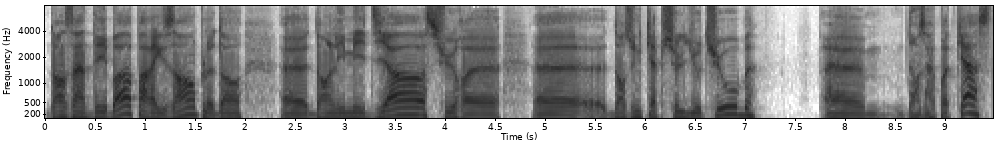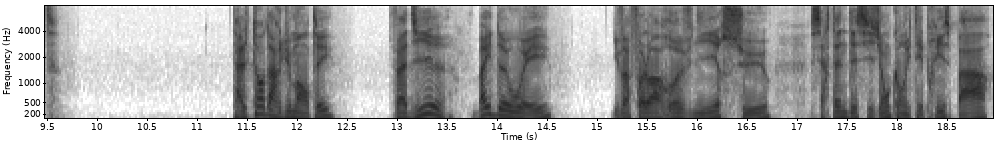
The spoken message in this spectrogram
dans un débat, par exemple, dans, euh, dans les médias, sur, euh, euh, dans une capsule YouTube, dans un podcast, tu as le temps d'argumenter. Tu vas dire, by the way, il va falloir revenir sur certaines décisions qui ont été prises par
